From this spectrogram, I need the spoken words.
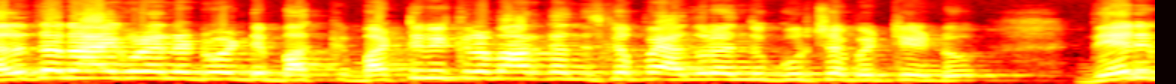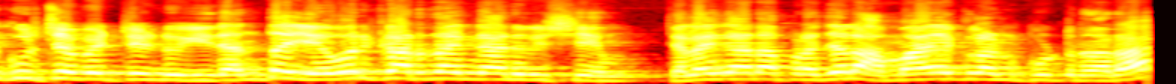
దళిత నాయకుడైనటువంటి అయినటువంటి బట్టి విక్రమార్కం తీసుకుపోయి అందులో ఎందుకు కూర్చోబెట్టిండు? దేని కూర్చోబెట్టిండు? ఇదంతా ఎవరికి అర్థం కాని విషయం. తెలంగాణ ప్రజలు అమాయకులు అనుకుంటున్నారా?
